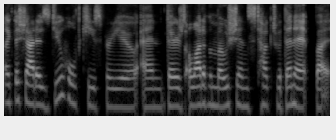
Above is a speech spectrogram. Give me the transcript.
like the shadows do hold keys for you and there's a lot of emotions tucked within it but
